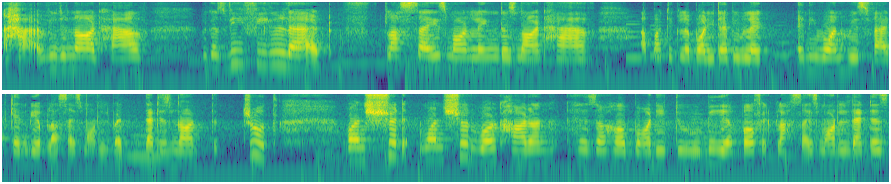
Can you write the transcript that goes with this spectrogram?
ha- we do not have because we feel that plus size modeling does not have a particular body type. People like anyone who is fat can be a plus size model but that is not the truth one should one should work hard on his or her body to be a perfect plus size model that is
